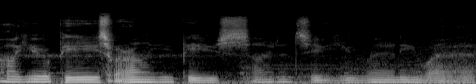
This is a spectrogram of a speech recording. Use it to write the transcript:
are you, piece? Where are you, piece? I don't see you anywhere.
